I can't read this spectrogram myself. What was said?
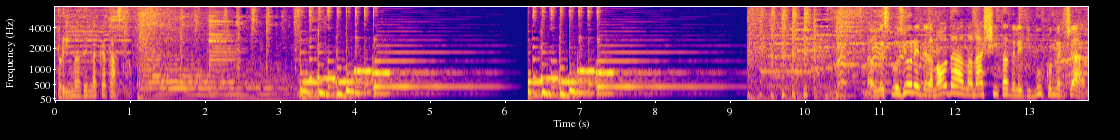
prima della catastrofe. Dall'esplosione della moda alla nascita delle tv commerciali,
